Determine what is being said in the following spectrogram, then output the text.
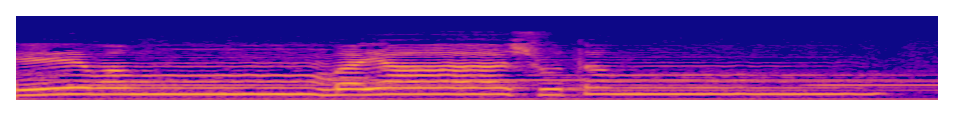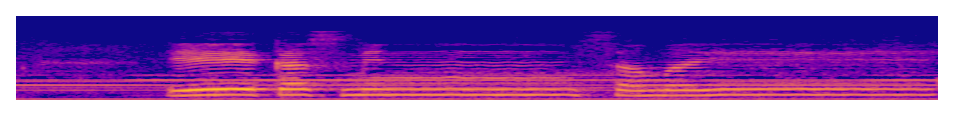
एवम् मया श्रुतम्। एकस्मिन् समये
